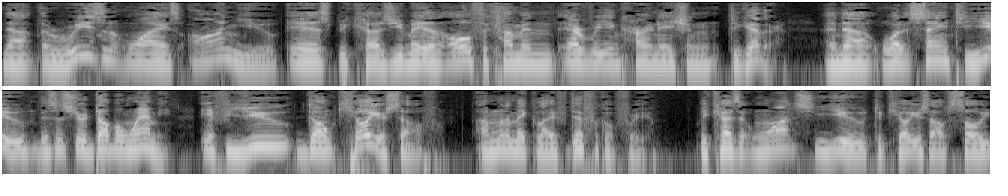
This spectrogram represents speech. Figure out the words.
Now, the reason why it's on you is because you made an oath to come in every incarnation together. And now, what it's saying to you, this is your double whammy. If you don't kill yourself, I'm going to make life difficult for you because it wants you to kill yourself so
